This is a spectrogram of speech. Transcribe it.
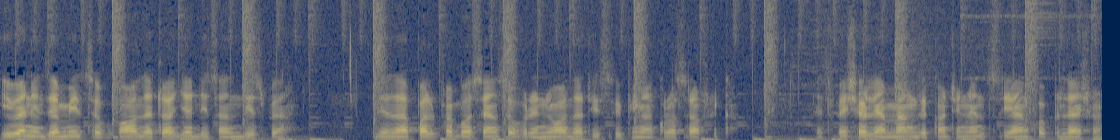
even in the midst of all the tragedies and despair, there is a palpable sense of renewal that is sweeping across Africa, especially among the continent's young population.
